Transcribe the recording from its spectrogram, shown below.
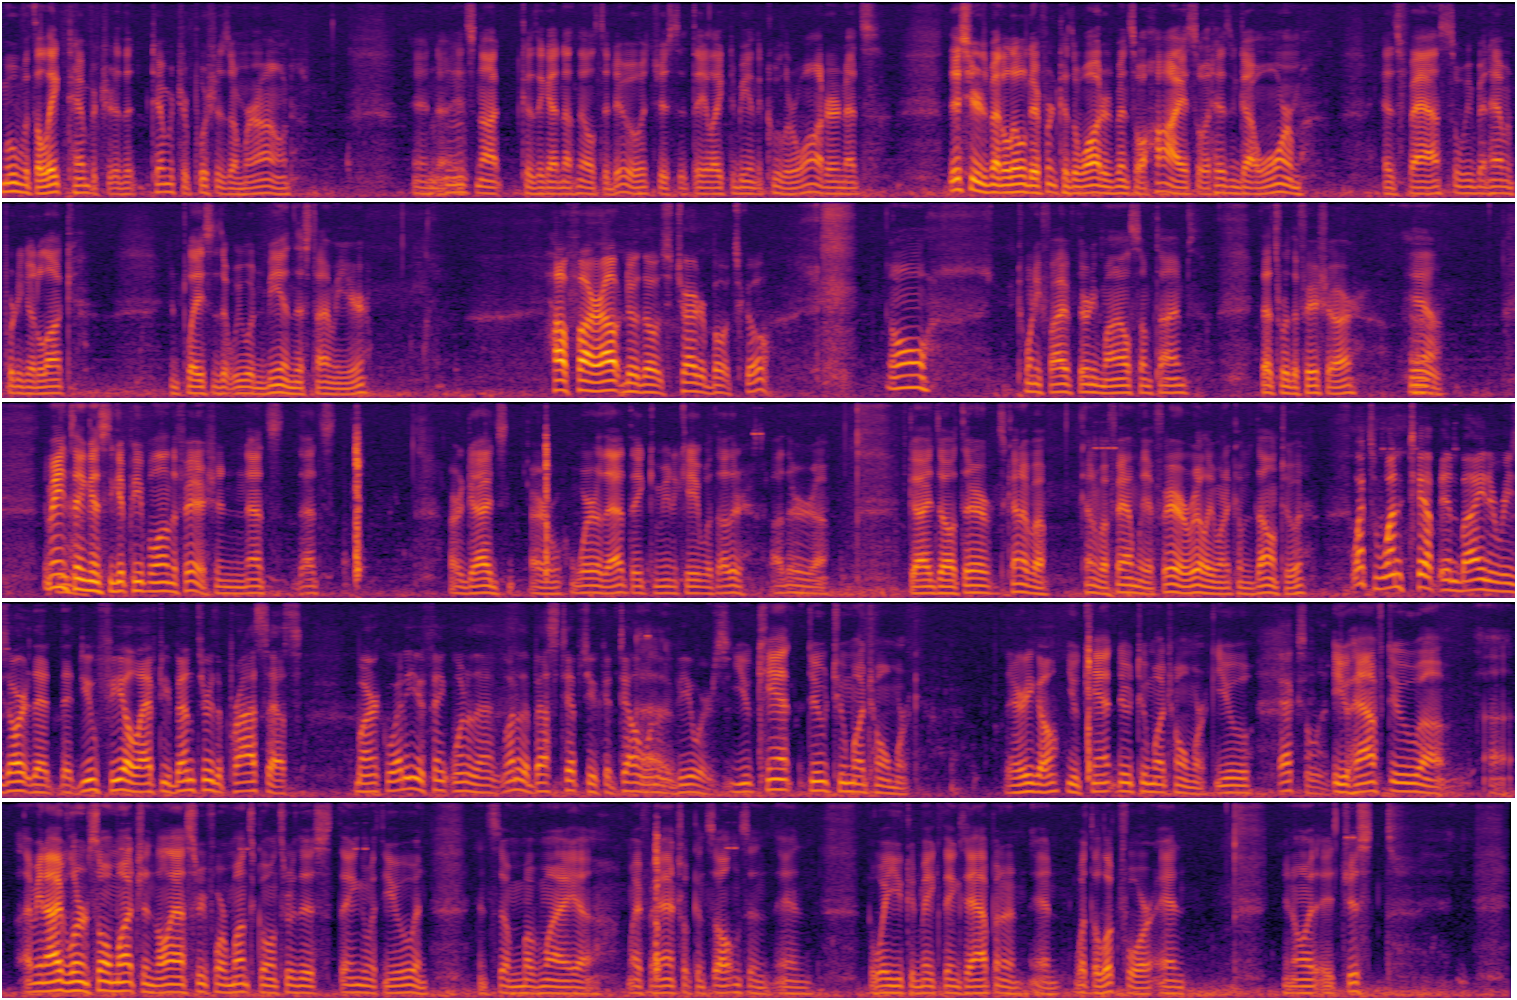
move with the lake temperature. The temperature pushes them around, and uh, it's not because they got nothing else to do. It's just that they like to be in the cooler water, and that's this year's been a little different because the water's been so high, so it hasn't got warm as fast. So we've been having pretty good luck in places that we wouldn't be in this time of year. How far out do those charter boats go? oh 25 30 miles sometimes that's where the fish are Yeah. Uh, the main thing is to get people on the fish and that's that's our guides are aware of that they communicate with other other uh, guides out there it's kind of a kind of a family affair really when it comes down to it What's one tip in buying a resort that, that you feel after you've been through the process, Mark? What do you think one of the one of the best tips you could tell one of the viewers? you can't do too much homework There you go. you can't do too much homework you Excellent. you have to uh, uh, i mean i've learned so much in the last three four months going through this thing with you and and some of my uh, my financial consultants and and the way you can make things happen and and what to look for and you know it, it just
